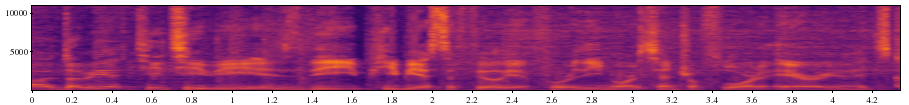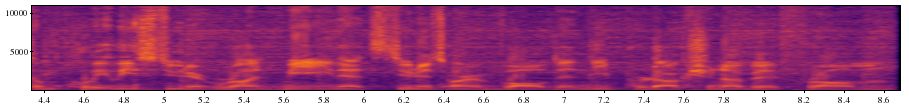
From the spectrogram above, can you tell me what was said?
Uh, WUFT-TV is the PBS affiliate for the North Central Florida area. It's completely student-run, meaning that students are involved in the production of it from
